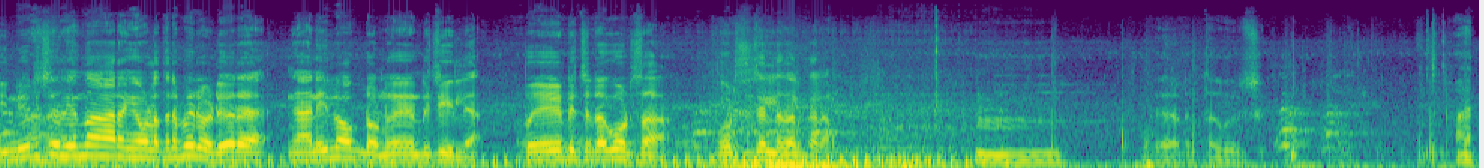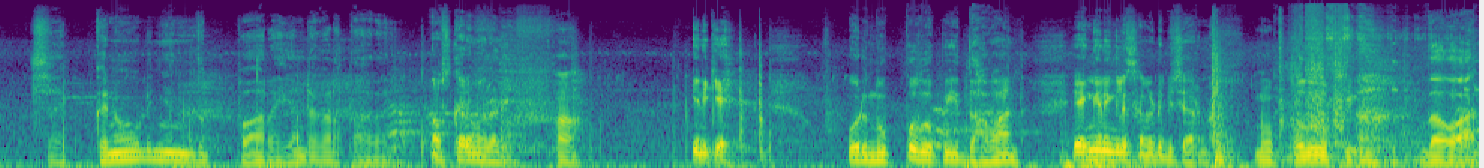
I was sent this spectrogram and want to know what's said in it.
ഇനിയൊരു ഒരു ചെറിയ നാരങ്ങ വെള്ളത്തിന്റെ പരിപാടി വരെ ഞാൻ ഈ ലോക്ക്ഡൌൺ കഴിഞ്ഞിട്ട് ചെയ്യില്ല. പേടിച്ചിട്ട് കൊടുത്താ കുറച്ച് ചെല്ലു തൽക്കാലം. എടുത്ത കുരിശ് അച്ചക്കനോട് എന്ത് പറയണ്ട കർത്താവ്. നമസ്കാരം മുരളി ആ. എനിക്ക് ഒരു മുപ്പത് ഉപ്പി ധവാൻ എങ്ങനെയെങ്കിലും സംഘടിപ്പിച്ചായിരുന്നു? മുപ്പത് കുപ്പി ധവാൻ.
